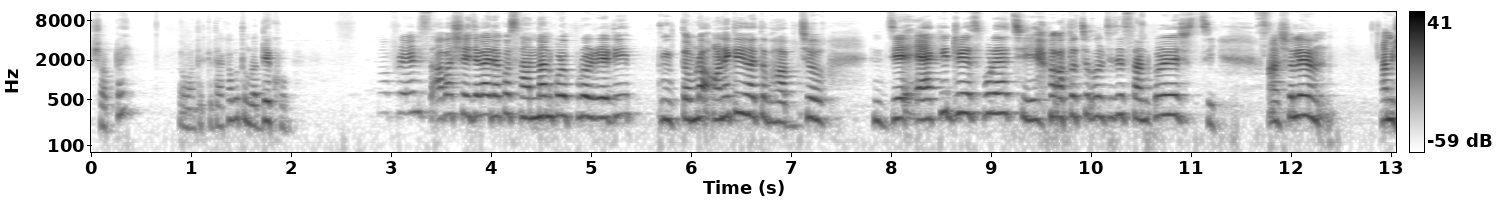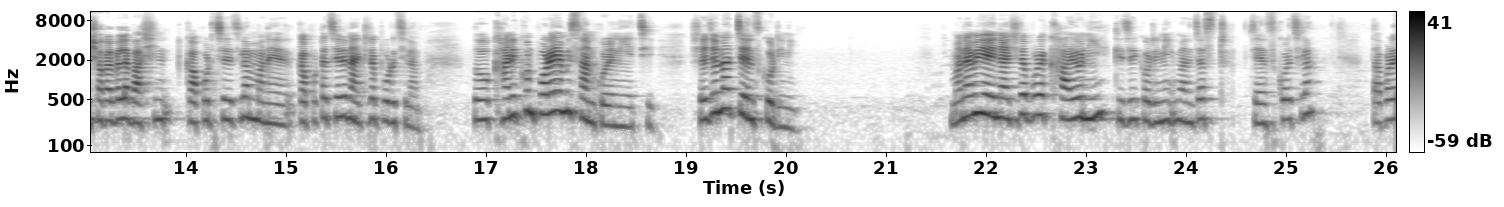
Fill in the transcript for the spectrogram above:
সবটাই তোমাদেরকে দেখাবো, তোমরা দেখো। তো ফ্রেন্ডস আবার সেই জায়গায় দেখো, স্নান দান করে পুরো রেডি তোমরা অনেকেই হয়তো ভাবছ যে একই ড্রেস পরে আছি, অথচ বলছি যে স্নান করে এসেছি। আসলে আমি সকালবেলা বাসি কাপড় ছেড়েছিলাম মানে কাপড়টা ছেড়ে নাইটিটা পরেছিলাম তো খানিকক্ষণ পরেই আমি স্নান করে নিয়েছি। সেই জন্য আর চেঞ্জ করিনি। মানে আমি এই নাইটিটা পরে খাইও নি, কিছুই করিনি মানে জাস্ট চেঞ্জ করেছিলাম। তারপরে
